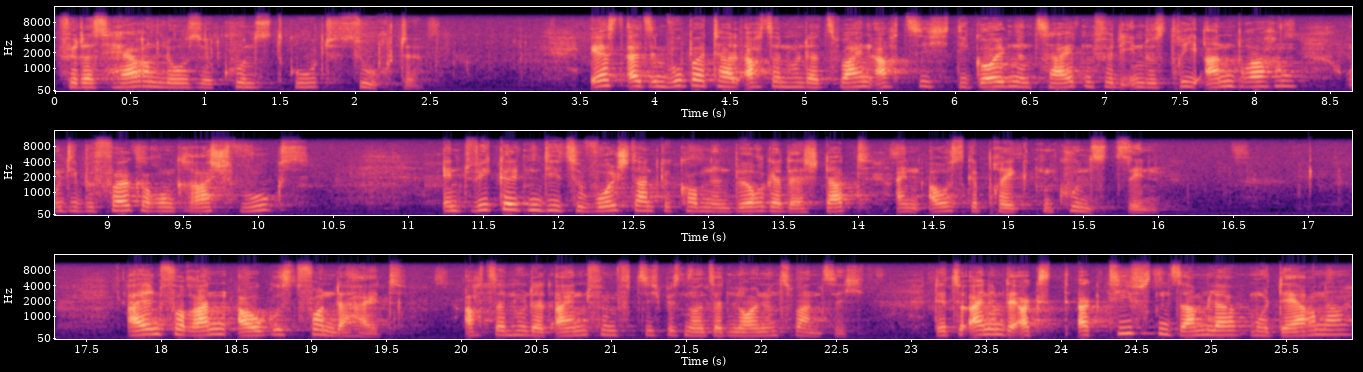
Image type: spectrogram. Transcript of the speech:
für das herrenlose Kunstgut suchte. Erst als im Wuppertal 1882 die goldenen Zeiten für die Industrie anbrachen und die Bevölkerung rasch wuchs, entwickelten die zu Wohlstand gekommenen Bürger der Stadt einen ausgeprägten Kunstsinn. Allen voran August von der Heid, 1851 bis 1929, der zu einem der aktivsten Sammler moderner,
